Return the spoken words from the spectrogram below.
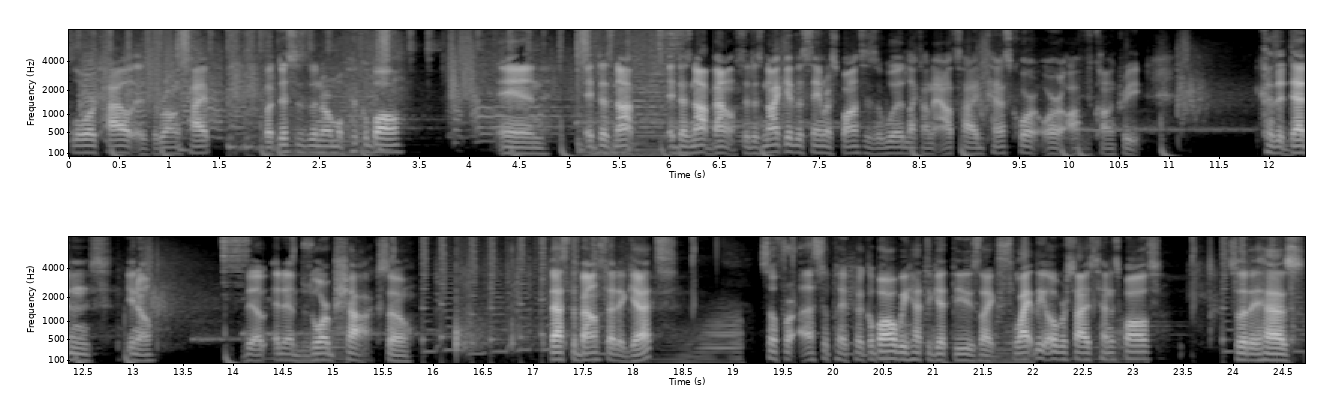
floor tile is the wrong type, but this is the normal pickleball and it does not it does not bounce. It does not give the same response as it would like on an outside tennis court or off of concrete because it deadens, you know, the, it absorbs shock. So that's the bounce that it gets. So for us to play pickleball, we had to get these like slightly oversized tennis balls so that it has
